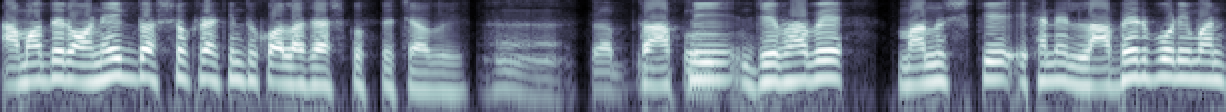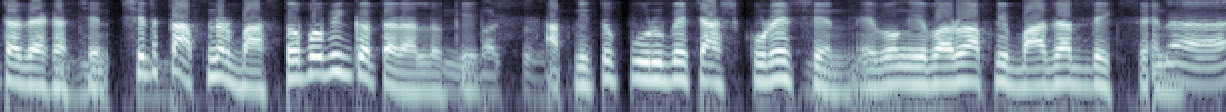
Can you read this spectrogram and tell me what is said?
আমাদের অনেক দর্শকরা কিন্তু কলা চাষ করতে চাবে। হ্যাঁ তো আপনি যেভাবে মানুষকে এখানে লাভের পরিমাণটা দেখাচ্ছেন সেটা তো আপনার বাস্তব অভিজ্ঞতার আলোকে। আপনি তো পূর্বে চাষ করেছেন এবং এবারও আপনি বাজার দেখছেন। না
